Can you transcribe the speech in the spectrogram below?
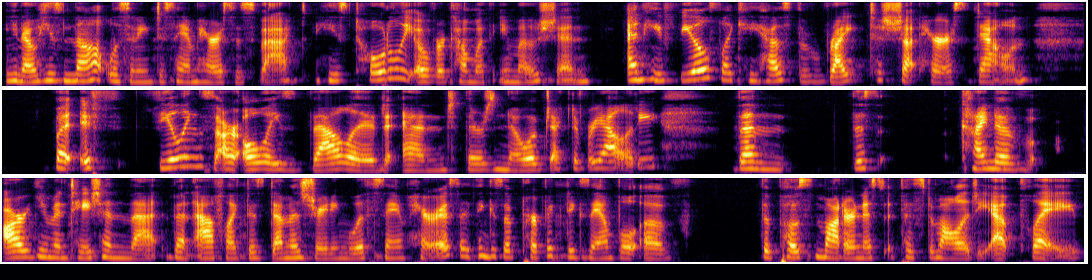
you know, he's not listening to Sam Harris's fact. He's totally overcome with emotion and he feels like he has the right to shut Harris down. But if feelings are always valid and there's no objective reality, then this kind of argumentation that Ben Affleck is demonstrating with Sam Harris, I think is a perfect example of the postmodernist epistemology at play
